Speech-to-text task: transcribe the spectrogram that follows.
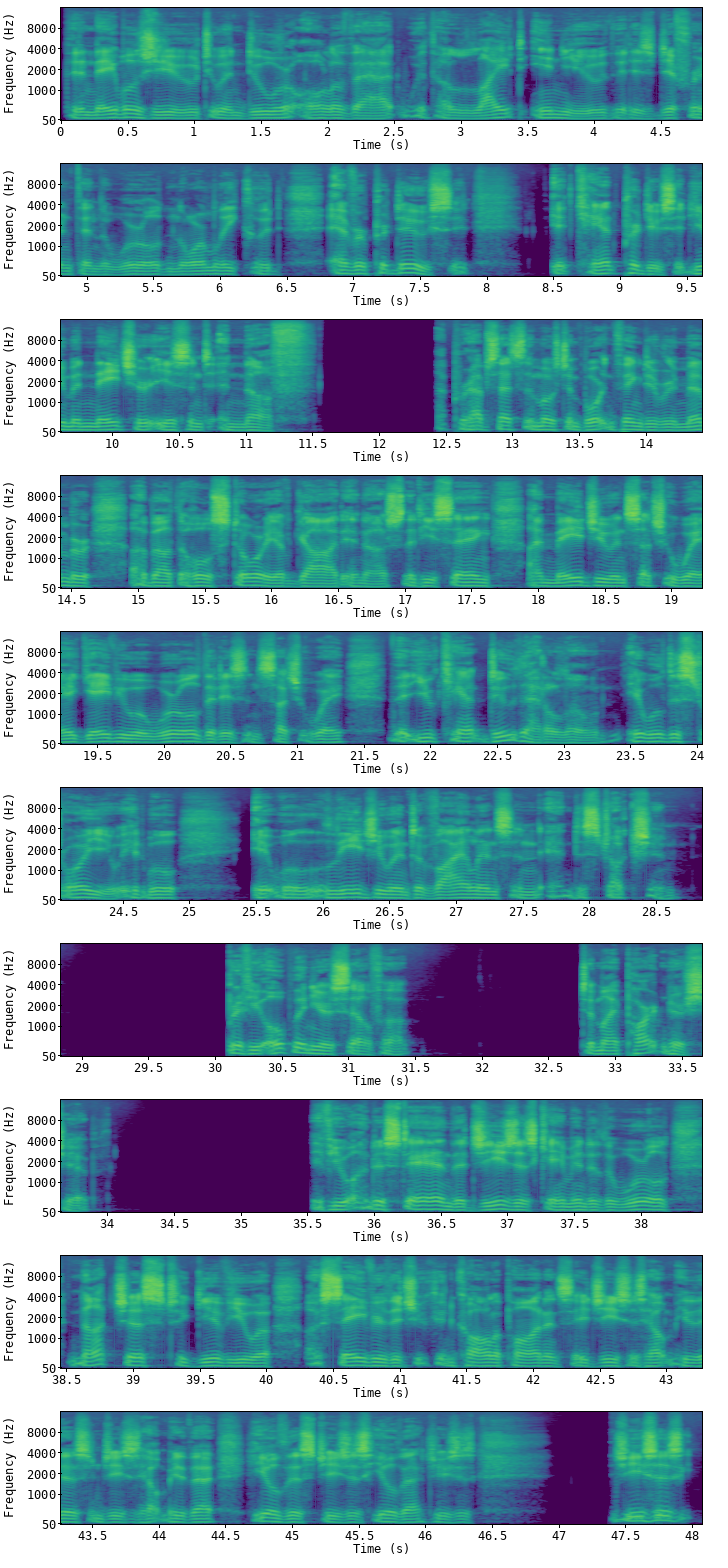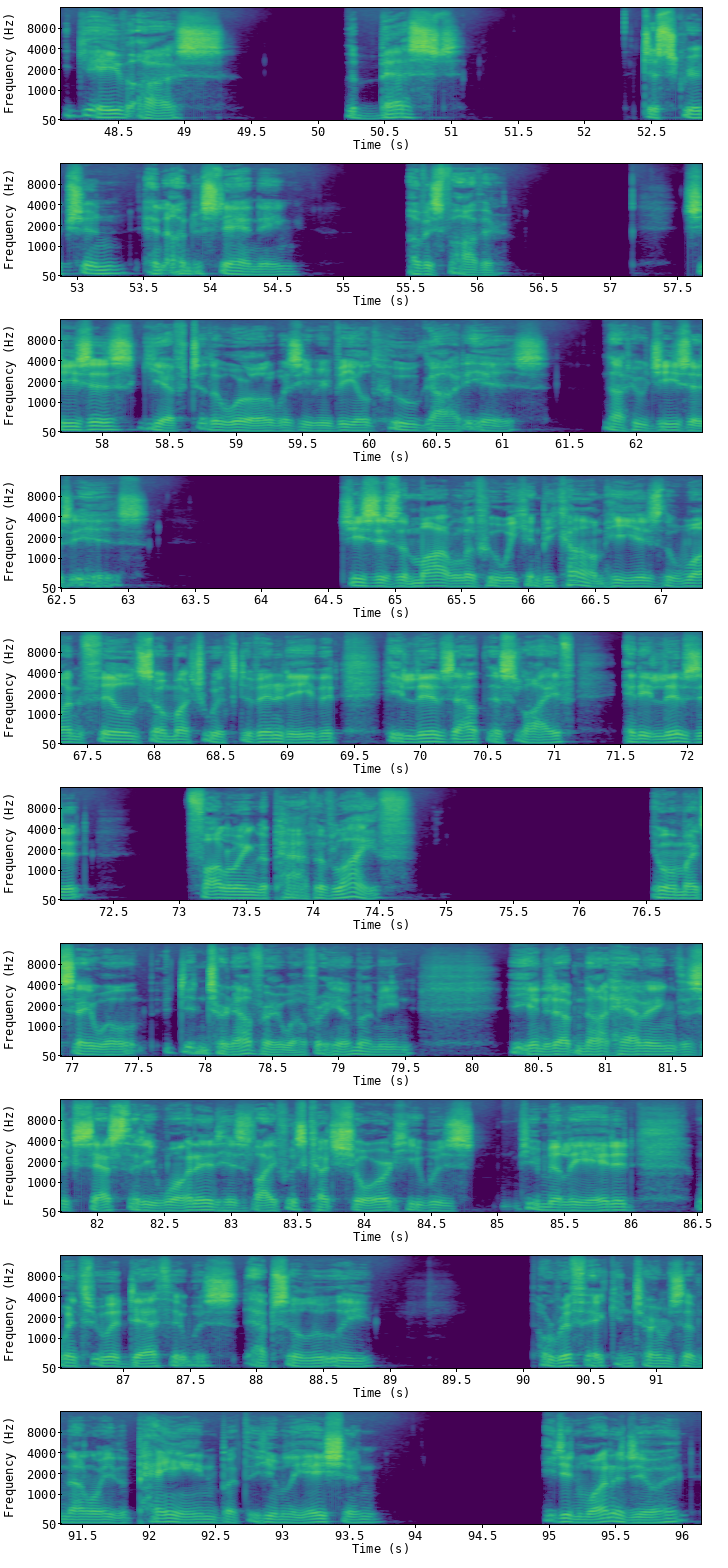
that enables you to endure all of that with a light in you that is different than the world normally could ever produce. It, it can't produce it. Human nature isn't enough. Uh, perhaps that's the most important thing to remember about the whole story of God in us that He's saying, I made you in such a way, gave you a world that is in such a way that you can't do that alone. It will destroy you. It will, it will lead you into violence and, and destruction. But if you open yourself up to my partnership, if you understand that Jesus came into the world not just to give you a, a Savior that you can call upon and say, Jesus, help me this, and Jesus, help me that, heal this, Jesus, heal that, Jesus. Jesus gave us the best description and understanding of his Father. Jesus' gift to the world was he revealed who God is, not who Jesus is. Jesus is the model of who we can become. He is the one filled so much with divinity that he lives out this life and he lives it following the path of life. And one might say, well, it didn't turn out very well for him. I mean, he ended up not having the success that he wanted. His life was cut short. He was humiliated, went through a death that was absolutely horrific in terms of not only the pain, but the humiliation. He didn't want to do it.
